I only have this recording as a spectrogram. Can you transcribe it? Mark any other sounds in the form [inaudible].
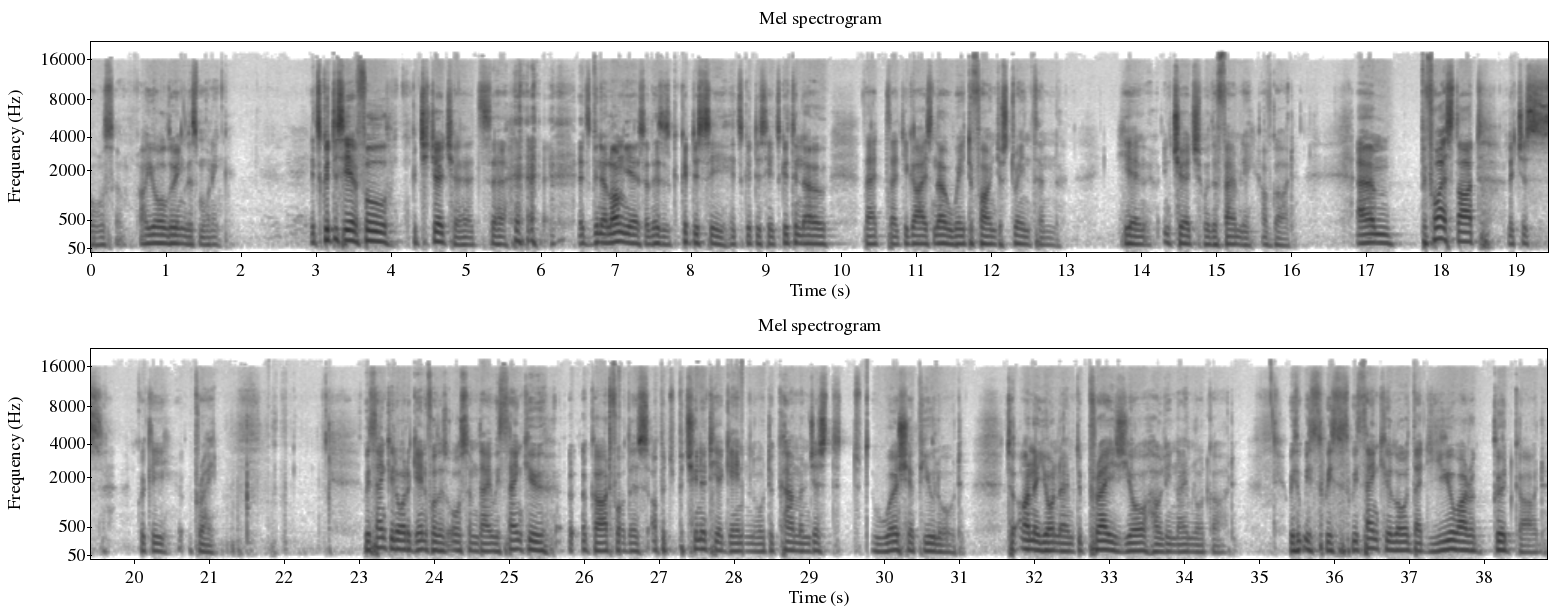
Awesome. How are you all doing this morning? It's good to see a full church here. It's, uh, [laughs] it's been a long year, so this is good to see. It's good to see. It's good to know that, that you guys know where to find your strength and here in church with the family of God. Um, before I start, let's just quickly pray. We thank you, Lord, again for this awesome day. We thank you, uh, God, for this opportunity again, Lord, to come and just to worship you, Lord, to honor your name, to praise your holy name, Lord God. We, we, we, we thank you, Lord, that you are a good God.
